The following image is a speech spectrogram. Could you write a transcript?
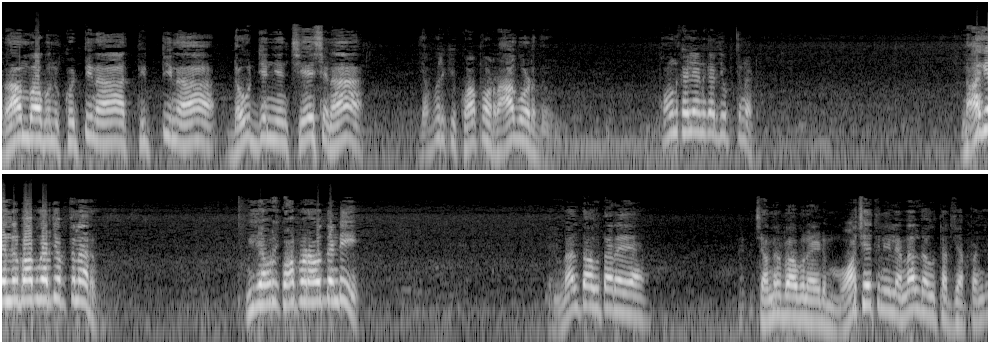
రాంబాబును కొట్టినా తిట్టినా దౌర్జన్యం చేసినా ఎవరికి కోపం రాకూడదు. పవన్ కళ్యాణ్ గారు చెప్తున్నాడు. నాగేంద్ర బాబు గారు చెప్తున్నారు. మీరు ఎవరికి కోపం రావద్దండి. ఎన్నాళ్ళు తాగుతారయ్యా. చంద్రబాబు నాయుడు మోచేతి నీళ్ళు ఎన్నాళ్ళు తాగుతారు చెప్పండి?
